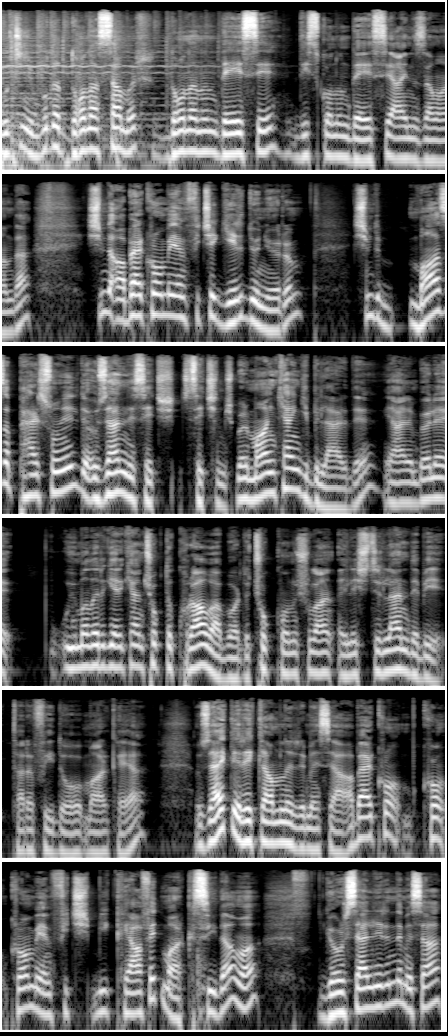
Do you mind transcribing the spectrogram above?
Burçin'cim bu da Donna Summer. Donna'nın D'si, diskonun D'si aynı zamanda. Şimdi Abercrombie Fitch'e geri dönüyorum. Şimdi mağaza personeli de özenle seç, seçilmiş. Böyle manken gibilerdi. Yani böyle uymaları gereken çok da kural var bu arada. Çok konuşulan, eleştirilen de bir tarafıydı o markaya. Özellikle reklamları mesela Abercrombie Fitch bir kıyafet markasıydı ama görsellerinde mesela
